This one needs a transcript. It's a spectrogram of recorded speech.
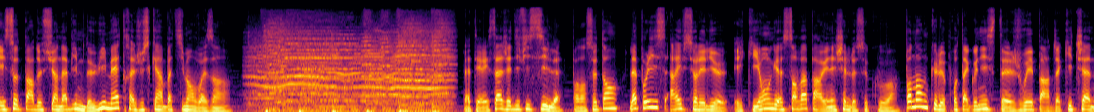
et saute par-dessus un abîme de 8 mètres jusqu'à un bâtiment voisin. L'atterrissage est difficile. Pendant ce temps, la police arrive sur les lieux et Kyung s'en va par une échelle de secours. Pendant que le protagoniste, joué par Jackie Chan,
